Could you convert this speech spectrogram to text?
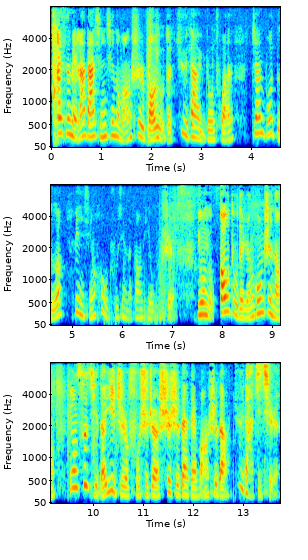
艾斯美拉达行星的王室保有的巨大宇宙船詹伯德变形后出现的钢铁武士。拥有高度的人工智能，用自己的意志服侍着世世代代王室的巨大机器人。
